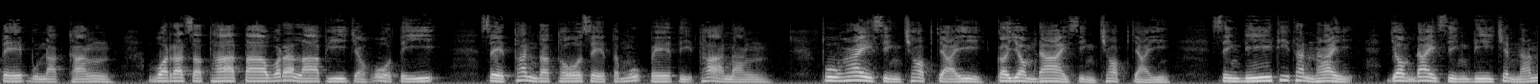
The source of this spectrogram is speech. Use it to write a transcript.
เตปุนักขัง วรสธาตาวรลาภีจะโหตี เศษท่านตโทเศตมุเปติท่านัง ผู้ให้สิ่งชอบใจก็ย่อมได้สิ่งชอบใจ สิ่งดีที่ท่านให้ย่อมได้สิ่งดีเช่นนั้น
